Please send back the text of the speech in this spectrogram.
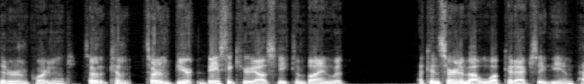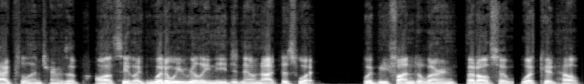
that are important. So com- sort of basic curiosity combined with a concern about what could actually be impactful in terms of policy. Like what do we really need to know? Not just what would be fun to learn, but also what could help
